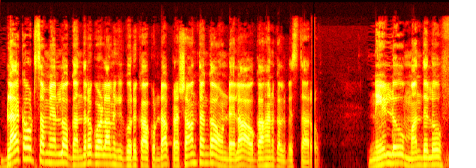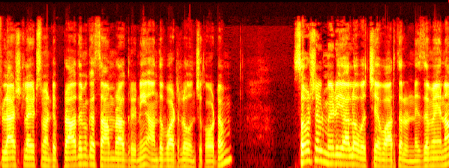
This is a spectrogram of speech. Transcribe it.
బ్లాక్అవుట్ సమయంలో గందరగోళానికి గురి కాకుండా ప్రశాంతంగా ఉండేలా అవగాహన కల్పిస్తారు. నీళ్ళు మందులు ఫ్లాష్ లైట్స్ వంటి ప్రాథమిక సామాగ్రిని అందుబాటులో ఉంచుకోవటం సోషల్ మీడియాలో వచ్చే వార్తలు నిజమేనా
